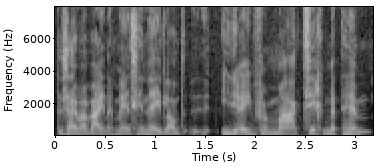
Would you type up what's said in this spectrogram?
er zijn maar weinig mensen in Nederland. Iedereen vermaakt zich met hem.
